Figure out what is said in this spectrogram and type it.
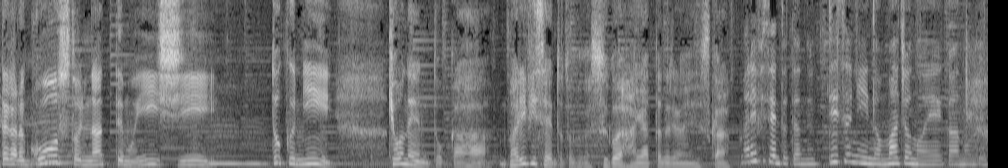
だからゴーストになってもいいし特に去年とかマリフィセントとかがすごい流行ったじゃないですか。マリフィセントってあのディズニーの魔女の映画のですよね。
